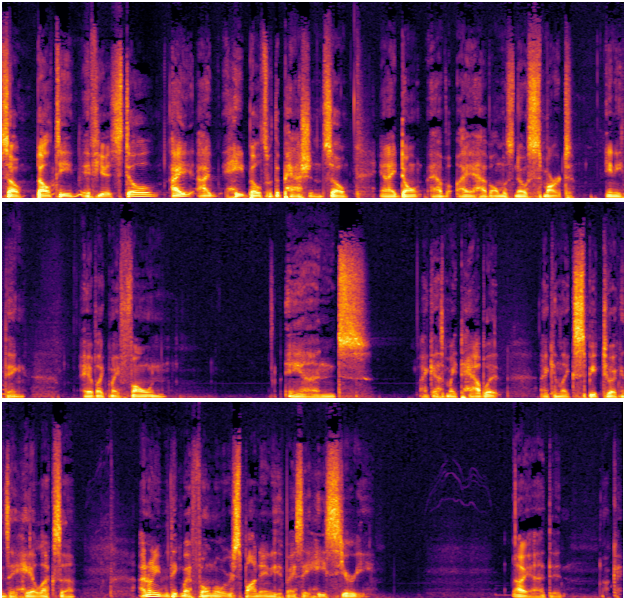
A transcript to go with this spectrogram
so belty, if you still, I I hate belts with a passion. So, and I don't have, I have almost no smart anything. I have like my phone, and I guess my tablet. I can like speak to. I can say, "Hey Alexa." I don't even think my phone will respond to anything if I say, "Hey Siri." Oh yeah, it did. Okay,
